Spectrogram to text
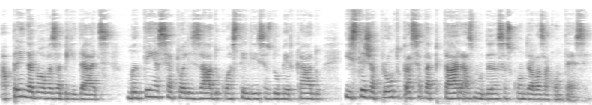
Aprenda novas habilidades, mantenha-se atualizado com as tendências do mercado e esteja pronto para se adaptar às mudanças quando elas acontecem.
